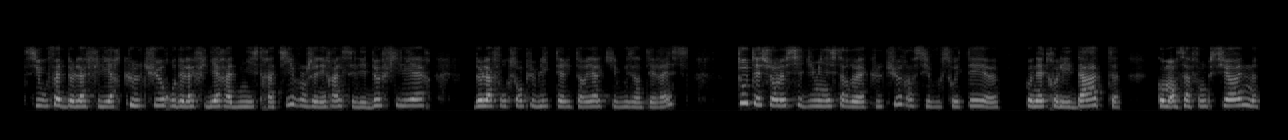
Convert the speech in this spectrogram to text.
Si vous faites de la filière culture ou de la filière administrative, en général, c'est les deux filières de la fonction publique territoriale qui vous intéresse. Tout est sur le site du ministère de la Culture hein, si vous souhaitez euh, connaître les dates, comment ça fonctionne.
